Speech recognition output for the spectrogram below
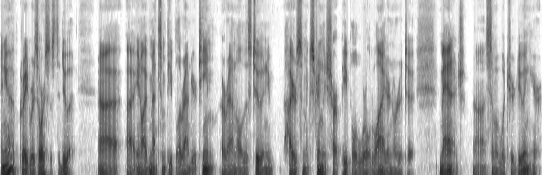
And you have great resources to do it. Uh, uh, you know, I've met some people around your team around all this too, and you hire some extremely sharp people worldwide in order to manage uh, some of what you're doing here.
